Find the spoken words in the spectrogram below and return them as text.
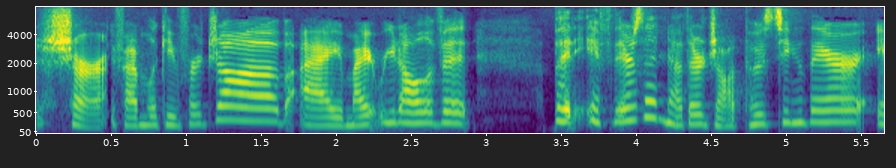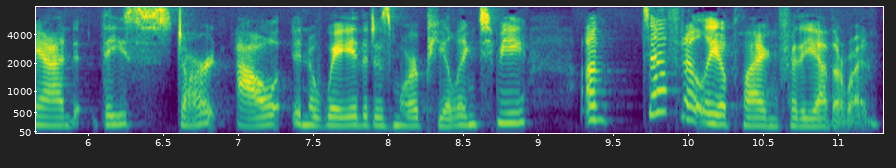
Sure, if I'm looking for a job, I might read all of it. But if there's another job posting there and they start out in a way that is more appealing to me, I'm definitely applying for the other one.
